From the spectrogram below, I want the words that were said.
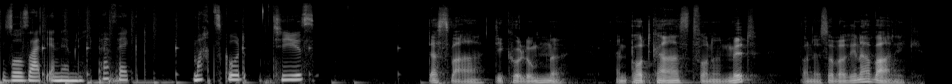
so seid ihr nämlich perfekt. Macht's gut. Tschüss. Das war die Kolumne, ein Podcast von und mit Vanessa Verena Warnig.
